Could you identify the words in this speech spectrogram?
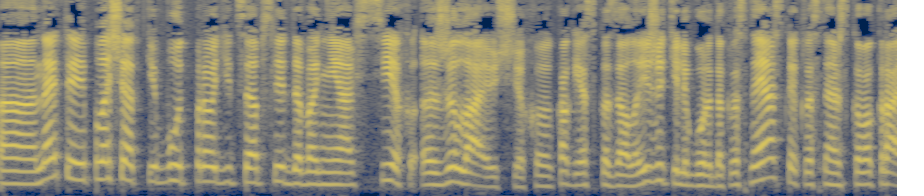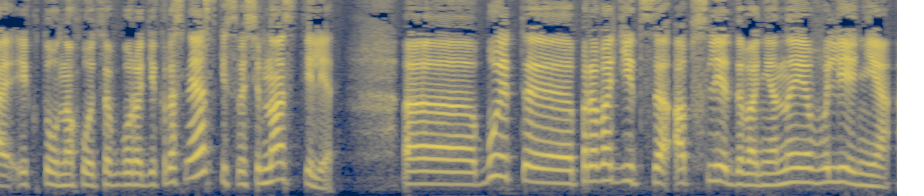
На этой площадке будут проводиться обследования всех желающих, как я сказала, и жителей города Красноярска, и Красноярского края, и кто находится в городе Красноярске с 18 лет. Э, будет э, проводиться обследование на явление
